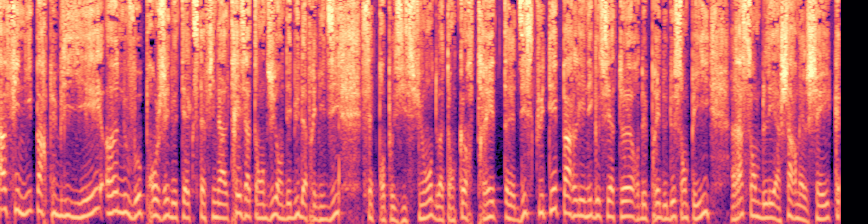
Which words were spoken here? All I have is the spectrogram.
a fini par publier un nouveau projet de texte final très attendu en début d'après-midi. Cette proposition doit encore être discutée par les négociations de près de 200 pays rassemblés à Sharm el-Sheikh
